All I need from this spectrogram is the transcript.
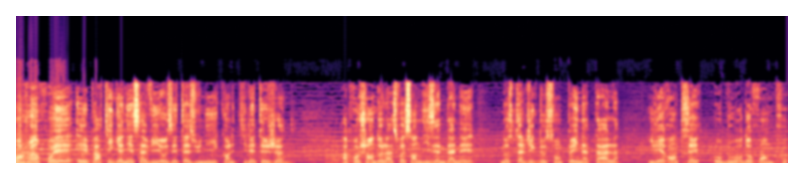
Wang Juanhui est parti gagner sa vie aux États-Unis quand il était jeune. Approchant de la soixante-dizaine d'années, nostalgique de son pays natal, il est rentré au bourg de Huangpu.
